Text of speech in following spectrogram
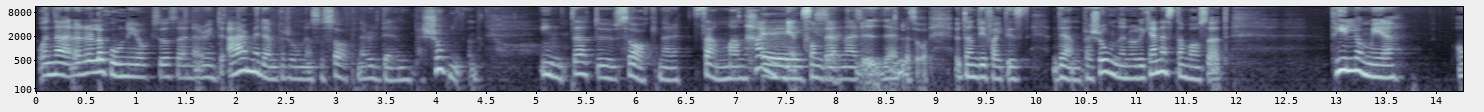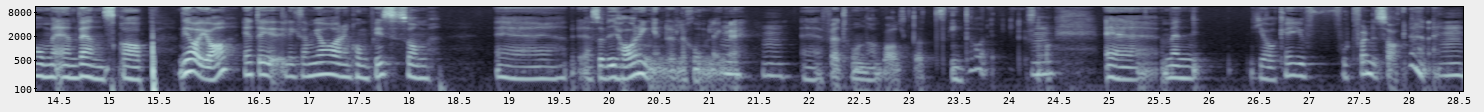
Och en nära relation är ju också så här, när du inte är med den personen så saknar du den personen. Inte att du saknar sammanhanget som Exakt. den är i eller så. Utan det är faktiskt den personen. Och det kan nästan vara så att till och med om en vänskap, det har jag. Ett, är liksom, jag har en kompis som, eh, alltså vi har ingen relation längre. Eh, för att hon har valt att inte ha det. Så. Eh, men jag kan ju fortfarande sakna henne.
